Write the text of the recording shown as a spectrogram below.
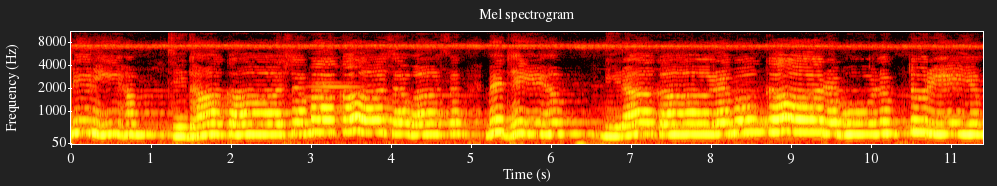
निरीहं चिदाकाशमाकाशवासं मेधेहं निराकारमोङ्कारमूलं तुरीयं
